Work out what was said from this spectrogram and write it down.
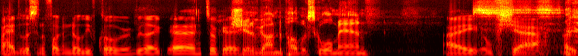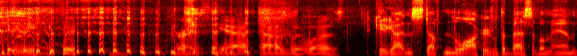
I had to listen to fucking No Leaf Clover and be like, eh, it's okay. Should have gone to public school, man. I yeah. Are you kidding me? right. Yeah, that was what it was. Could have gotten stuffed in the lockers with the best of them, man.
